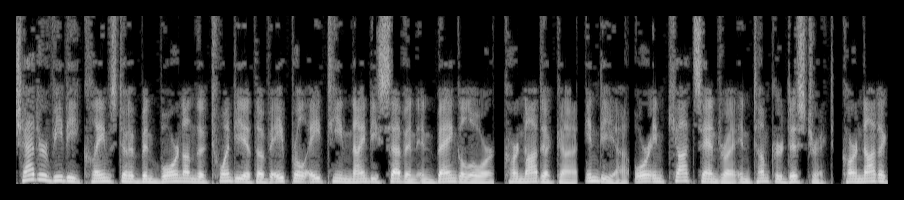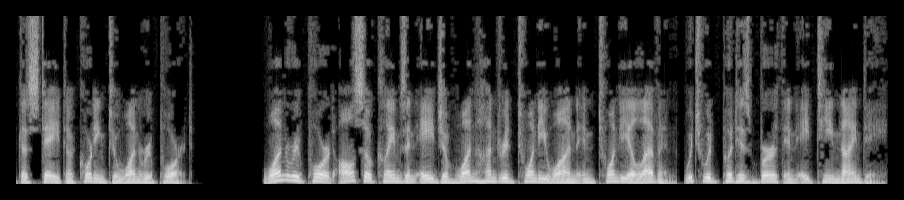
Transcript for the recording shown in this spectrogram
Chaturvedi claims to have been born on 20 April 1897 in Bangalore, Karnataka, India or in Kyatsandra in Tumkur district, Karnataka state according to one report. One report also claims an age of 121 in 2011, which would put his birth in 1890.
